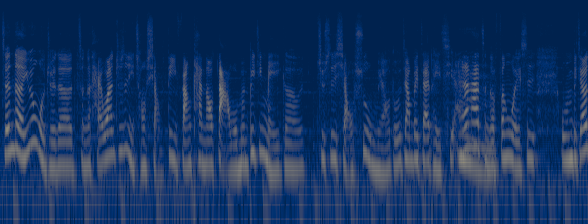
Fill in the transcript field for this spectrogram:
真的，因为我觉得整个台湾就是你从小地方看到大，我们毕竟每一个就是小树苗都是这样被栽培起来，嗯它整个氛围是我们比较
